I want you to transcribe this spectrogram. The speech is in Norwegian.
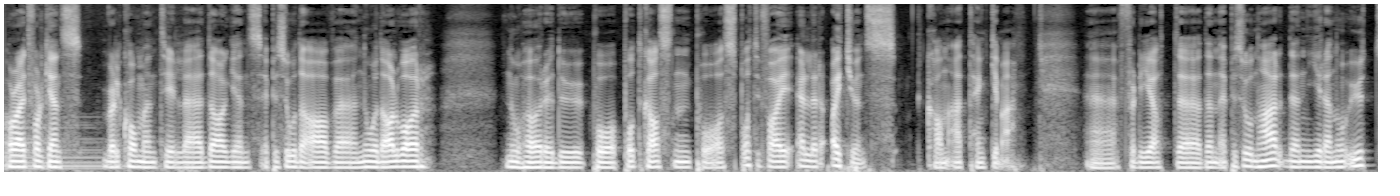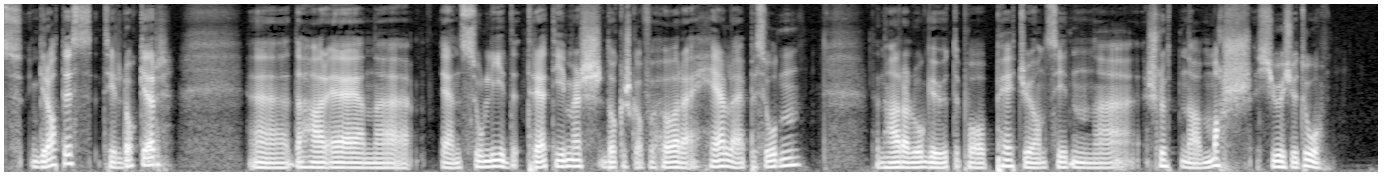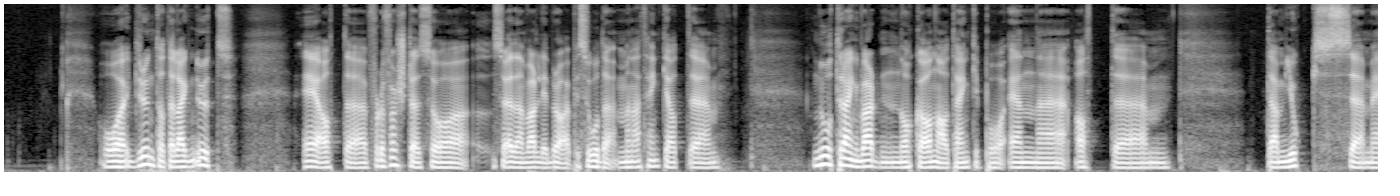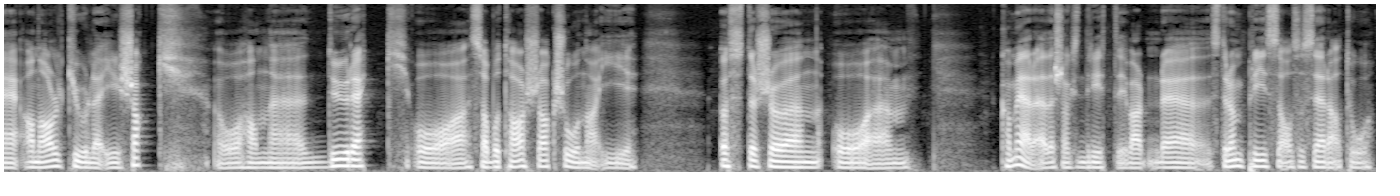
Alright, folkens. Velkommen til eh, dagens episode av eh, Noe det alvor. Nå hører du på podkasten på Spotify eller iTunes, kan jeg tenke meg. Eh, fordi at denne episoden her, den gir jeg nå ut gratis til dere. Dette er en, en solid tretimers. Dere skal få høre hele episoden. Den her har ligget ute på Patrion siden slutten av mars 2022. Og grunnen til at jeg legger den ut, er at eh, for det første så, så er det en veldig bra episode, men jeg tenker at eh, nå trenger verden noe annet å tenke på enn eh, at eh, de jukser med analkule i sjakk, og han eh, Durek, og sabotasjeaksjoner i Østersjøen, og eh, hva mer er det slags drit i verden? Det er strømpriser, og så ser jeg at hun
